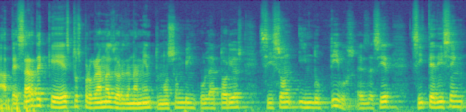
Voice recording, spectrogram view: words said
a pesar de que estos programas de ordenamiento no son vinculatorios, sí son inductivos, es decir, sí te dicen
